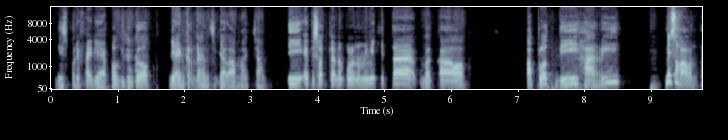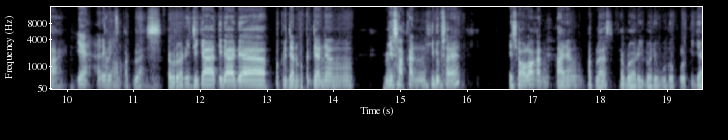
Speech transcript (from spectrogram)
di Spotify, di Apple, di Google, di Anchor dan segala macam. Di episode ke-66 ini kita bakal upload di hari Besok. Valentine Ya, hari tanggal besok. 14 Februari. Jika tidak ada pekerjaan-pekerjaan yang menyusahkan hidup saya, insya Allah akan tayang 14 Februari 2023.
